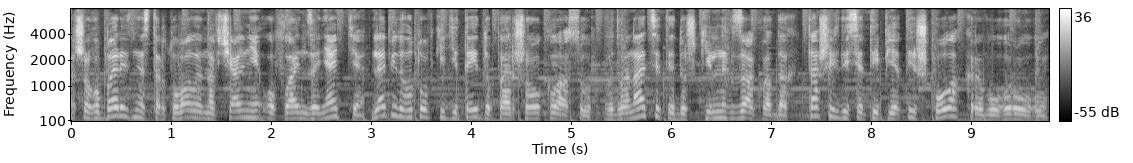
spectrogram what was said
1 березня стартували навчальні офлайн заняття для підготовки дітей до першого класу в 12 дошкільних закладах та 65 школах Кривого Рогу.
